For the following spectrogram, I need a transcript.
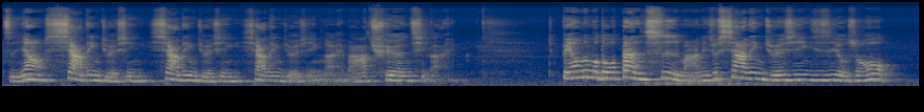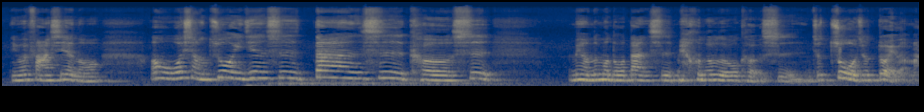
只要下定决心，下定决心，下定决心，来把它圈起来，就不要那么多但是嘛，你就下定决心。其实有时候你会发现哦，哦，我想做一件事，但是可是没有那么多但是，没有那么多可是，你就做就对了嘛。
